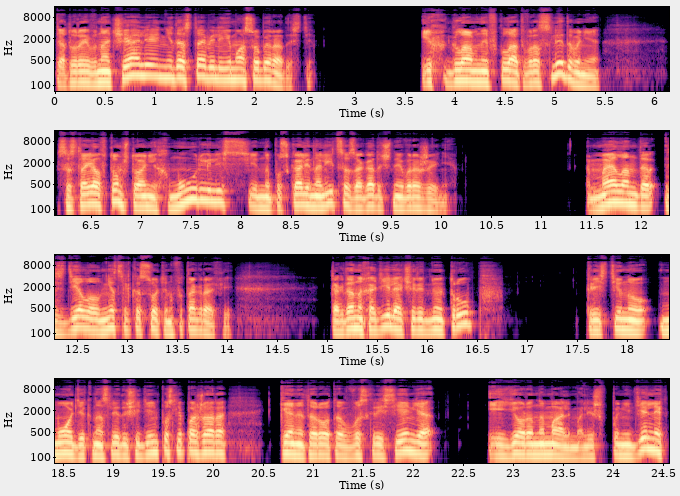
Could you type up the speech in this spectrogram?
которые вначале не доставили ему особой радости. Их главный вклад в расследование состоял в том, что они хмурились и напускали на лица загадочные выражения. Меллендер сделал несколько сотен фотографий. Когда находили очередной труп, Кристину Модик на следующий день после пожара, Кеннета Рота в воскресенье и Йорана Мальма лишь в понедельник,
